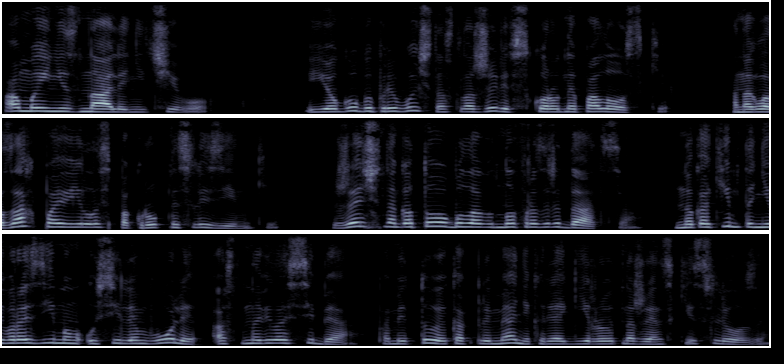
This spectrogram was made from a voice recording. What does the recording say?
а мы и не знали ничего. Ее губы привычно сложили в скорбной полоске, а на глазах появилась по крупной слезинке. Женщина готова была вновь разрыдаться, но каким-то невыразимым усилием воли остановила себя, пометуя, как племянник реагирует на женские слезы.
